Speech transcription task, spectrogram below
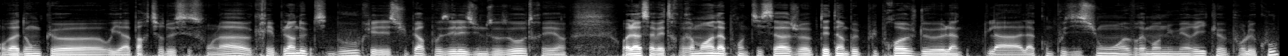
On, va donc, euh, oui, à partir de ces sons-là, euh, créer plein de petites boucles et les superposer les unes aux autres. Et euh, voilà, ça va être vraiment un apprentissage euh, peut-être un peu plus proche de la, composition euh, vraiment numérique euh, pour le coup.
